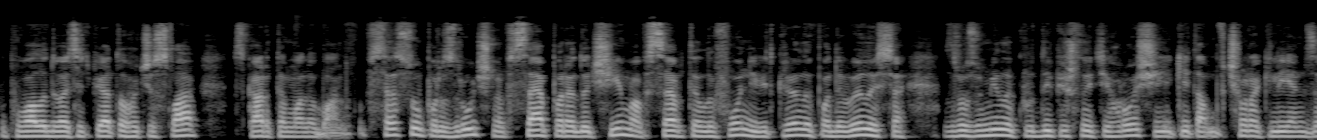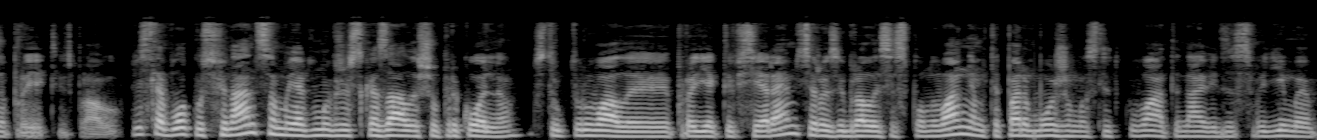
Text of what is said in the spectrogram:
купували 25 числа з карти Монобанку. Все супер зручно, все перед очима, все в телефоні. Відкрили, подивилися, зрозуміли, куди пішли ті гроші, які там вчора клієнт за проєкт відправив. Після блоку з фінансами, як ми вже сказали, що прикольно, структурували проєкти в CRM, розібралися з плануванням. Тепер можемо слідкувати навіть за своїми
